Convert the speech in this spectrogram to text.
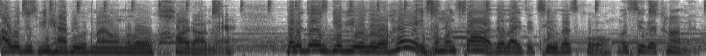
I would just be happy with my own little heart on there. But it does give you a little, hey, someone saw it. They liked it too. That's cool. Let's see their comment.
